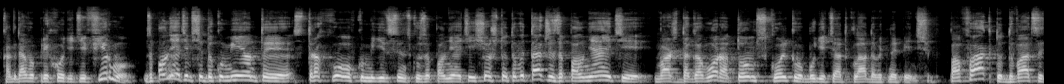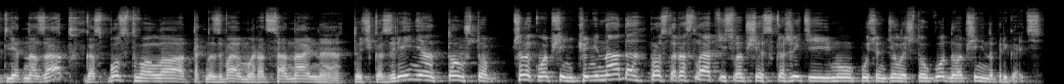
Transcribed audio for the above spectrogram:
когда вы приходите в фирму, заполняете все документы, страховку медицинскую заполняете, еще что-то, вы также заполняете ваш договор о том, сколько вы будете откладывать на пенсию. По факту, 20 лет назад господствовала так называемая рациональная точка зрения о том, что человеку вообще ничего не надо, просто расслабьтесь вообще, скажите ему, пусть он делает что угодно, вообще не напрягайтесь.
